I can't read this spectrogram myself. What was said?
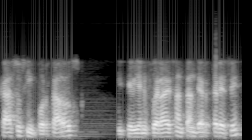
casos importados y que vienen fuera de Santander 13,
